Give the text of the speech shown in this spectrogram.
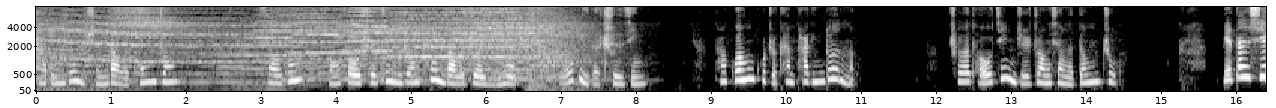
帕丁顿升到了空中。小偷从后视镜中看到了这一幕，无比的吃惊，他光顾着看帕丁顿了。车头径直撞向了灯柱。别担心。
